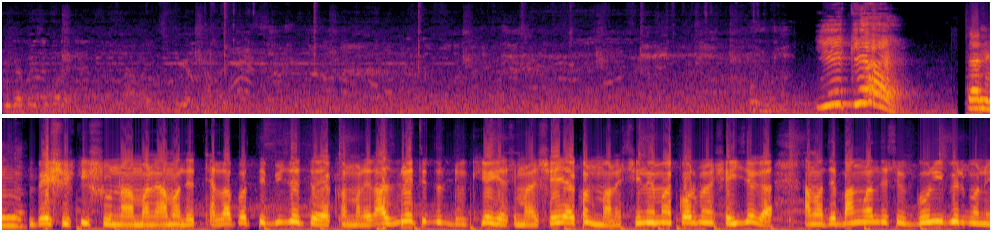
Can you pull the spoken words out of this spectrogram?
স্পিকার পাইছো পরে না ভাই স্পিকার সামনে ये क्या है বেশি কিছু না মানে আমাদের থেলাপাতি বিজয় তো এখন মানে রাজনীতিতে ঢুকিয়ে গেছে মানে সেই এখন মানে সিনেমা করবে সেই জায়গা। আমাদের বাংলাদেশের গরিবের মানে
